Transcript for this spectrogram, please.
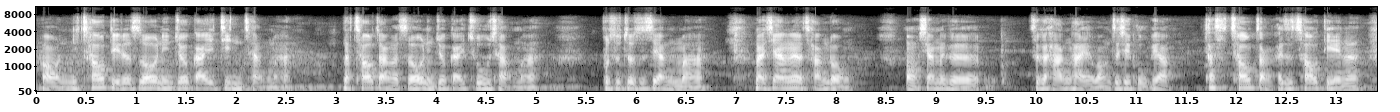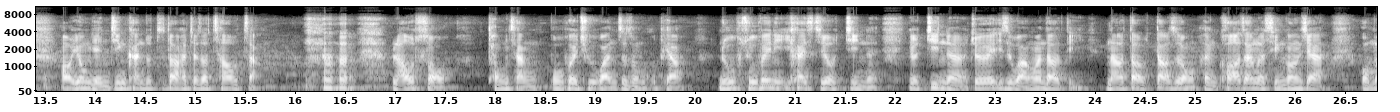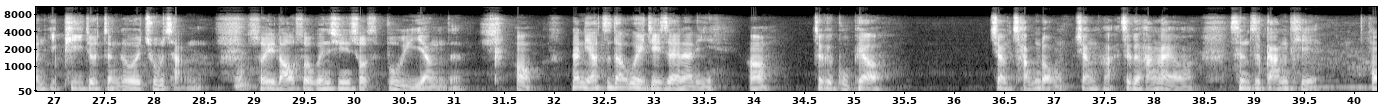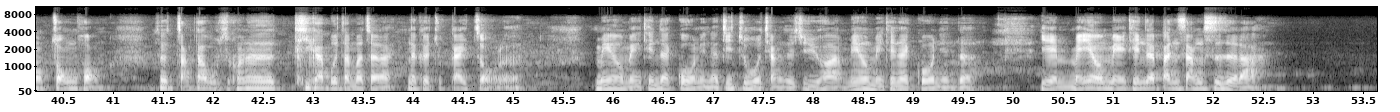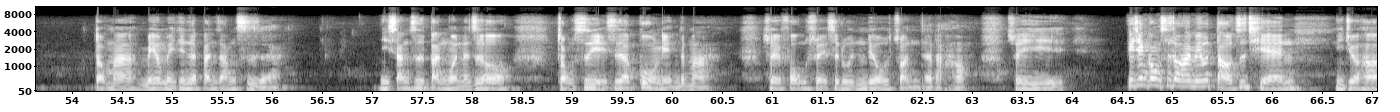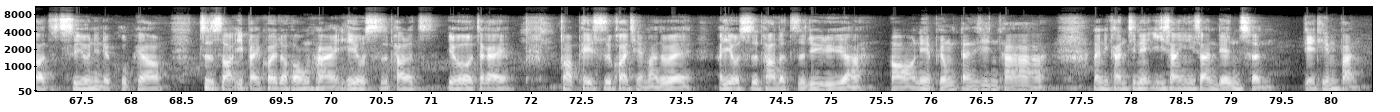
哦，你超跌的时候你就该进场嘛，那超涨的时候你就该出场嘛，不是就是这样吗？那像那个长龙，哦，像那个。这个航海王这些股票，它是超涨还是超跌呢？哦，用眼睛看都知道，它叫做超涨。老手通常不会去玩这种股票，如除非你一开始就有进了，有进了就会一直玩玩到底，然后到到这种很夸张的情况下，我们一批就整个会出场了。所以老手跟新手是不一样的。哦，那你要知道位阶在哪里啊？这个股票像长龙，像海这个航海王，甚至钢铁。哦，中红，这涨到五十块，那 K 该不怎么再来，那个就该走了。没有每天在过年的，记住我讲的这句话，没有每天在过年的，也没有每天在办丧事的啦，懂吗？没有每天在办丧事的，你丧事办完了之后，总是也是要过年的嘛，所以风水是轮流转的啦，哈，所以一间公司都还没有倒之前。你就好好持有你的股票，至少一百块的红海也有十趴的，也有大概哦配四块钱嘛，对不对？啊也有四趴的值利率啊，哦你也不用担心它。啊。那你看今天一三一三连成跌停板，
